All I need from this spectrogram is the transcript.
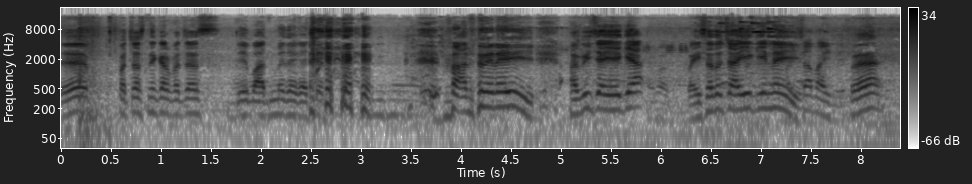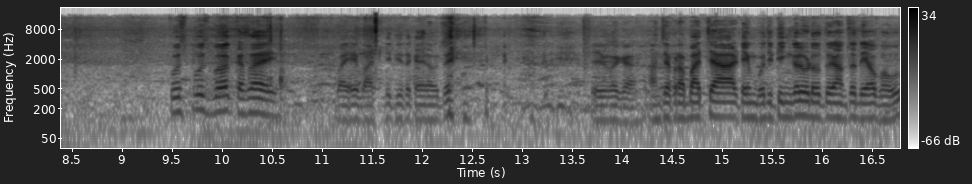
ए पचास कर पचास. ते बाद में देगा बाद में नहीं. अभी चाहिए क्या? पैसा तो चाहिए की नाही? पुसपूस बघ कसा आहे. बाई बाटली तिथं काय नव्हते हे बघा आमच्या प्रभातच्या टेम्पोची टिंगल उडवतोय आमचा देवा भाऊ.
